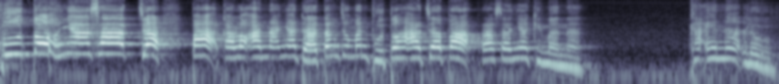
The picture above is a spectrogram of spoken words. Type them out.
butuhnya saja. Pak, kalau anaknya datang cuma butuh aja pak. Rasanya gimana? Gak enak loh.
